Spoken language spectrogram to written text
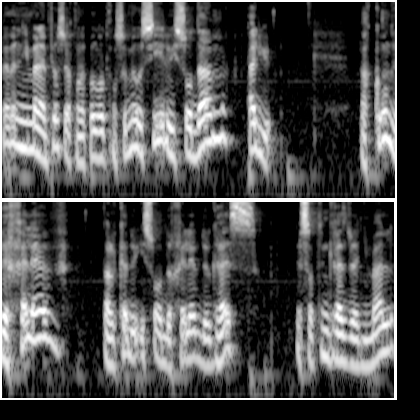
Même un animal impur, c'est-à-dire qu'on n'a pas le droit de consommer aussi, le histoire d'âme a lieu. Par contre, les dans le cas de histoire de chélèves de graisse, de certaines graisses de l'animal,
